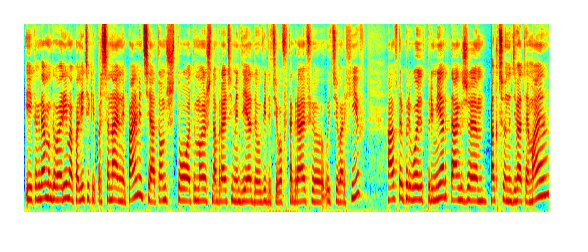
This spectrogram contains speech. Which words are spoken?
И когда мы говорим о политике персональной памяти, о том, что ты можешь набрать имя деда, увидеть его фотографию, уйти в архив, автор приводит пример также акцию на 9 мая,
